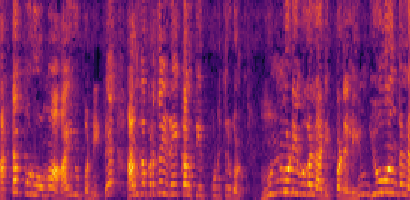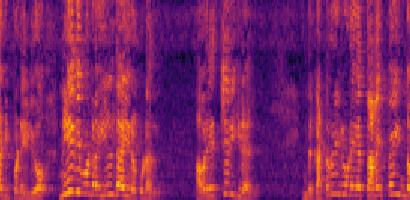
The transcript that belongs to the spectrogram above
சட்டப்பூர்வமா ஆய்வு பண்ணிட்டு அதுக்கப்புறம் தான் இடைக்கால தீர்ப்பு கொடுத்திருக்கணும். முன்முடிவுகள் அடிப்படையிலையும் யூகங்கள் அடிப்படையிலையும் நீதிமன்றம் ஈல்டாயிடக்கூடாது அவர் எச்சரிக்கிறார். இந்த கட்டுரையினுடைய தலைப்பை இந்த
